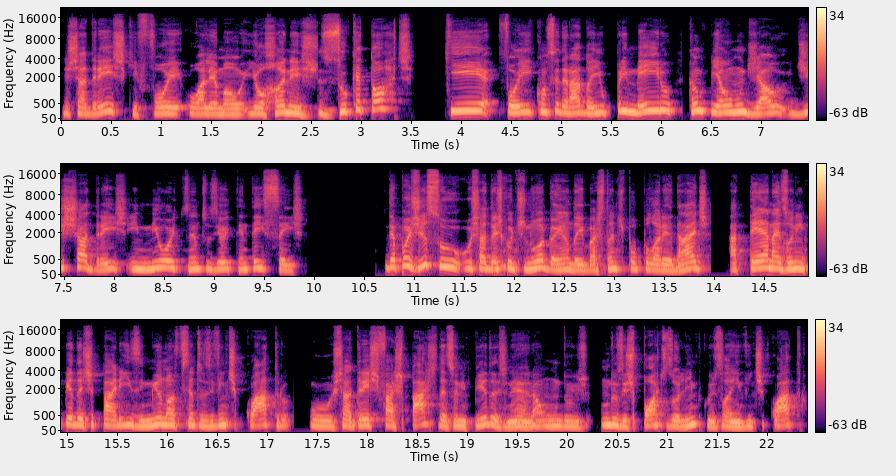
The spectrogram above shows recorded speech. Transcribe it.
de xadrez, que foi o alemão Johannes Zukertort, que foi considerado aí o primeiro campeão mundial de xadrez em 1886. Depois disso, o xadrez continua ganhando aí bastante popularidade. Até nas Olimpíadas de Paris, em 1924, o xadrez faz parte das Olimpíadas, né? Era um dos, um dos esportes olímpicos lá em 24.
